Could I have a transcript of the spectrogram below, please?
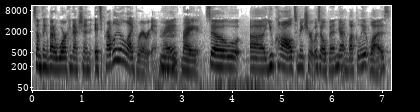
something about a war connection? It's probably a librarian, right? right. So uh, you called to make sure it was open, and luckily it was.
